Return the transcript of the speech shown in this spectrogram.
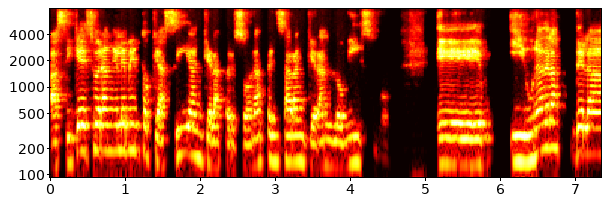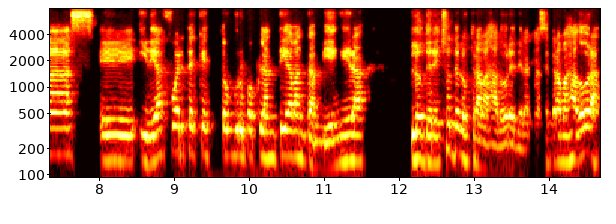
Así que eso eran elementos que hacían que las personas pensaran que eran lo mismo. Eh, y una de las, de las eh, ideas fuertes que estos grupos planteaban también era los derechos de los trabajadores, de la clase trabajadora.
